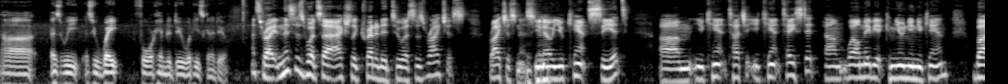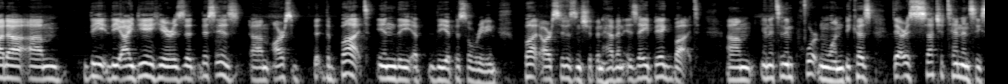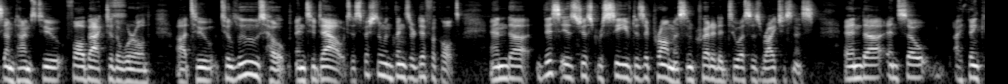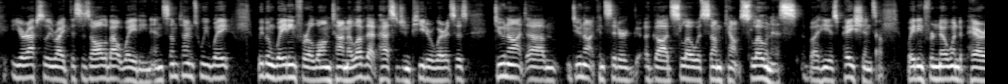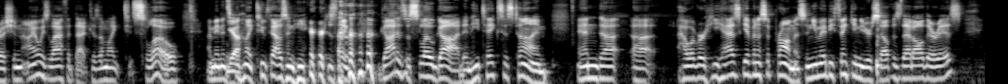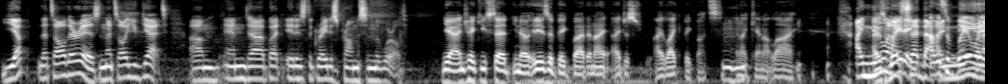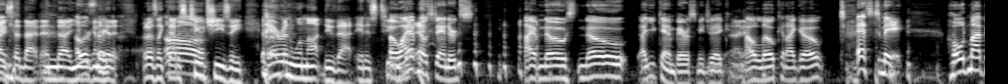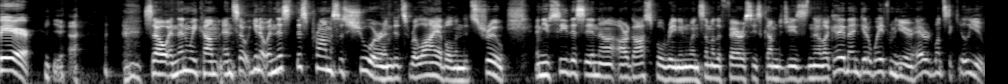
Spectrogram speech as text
uh, as we as we wait for Him to do what He's going to do. That's right, and this is what's uh, actually credited to us as righteous righteousness. Mm-hmm. You know, you can't see it, um, you can't touch it, you can't taste it. Um, well, maybe at communion you can, but uh, um, the the idea here is that this is um, our the, the but in the uh, the epistle reading, but our citizenship in heaven is a big but. Um, and it's an important one because there is such a tendency sometimes to fall back to the world, uh, to to lose hope and to doubt, especially when things are difficult. And uh, this is just received as a promise and credited to us as righteousness. And, uh, and so I think you're absolutely right. This is all about waiting. And sometimes we wait. We've been waiting for a long time. I love that passage in Peter where it says, do not um, do not consider a God slow as some count slowness, but He is patient, yeah. waiting for no one to perish. And I always laugh at that because I'm like slow. I mean, it's yeah. been like two thousand years. like God is a slow God, and He takes His time. And uh, uh, however, He has given us a promise, and you may be thinking to yourself, "Is that all there is?" Yep, that's all there is, and that's all you get. Um, and uh, but it is the greatest promise in the world. Yeah, and Jake, you said you know it is a big butt, and I I just I like big butts, mm-hmm. and I cannot lie. I knew I when waiting. I said that. I, was I knew waiting. when I said that, and uh, you were gonna like, hit it. But I was like, that oh. is too oh. cheesy. Aaron will not do that. It is too. Oh, I have no standards. I have no no. Uh, you can't embarrass me, Jake. How low can I go? Test me. Hold my beer. Yeah so and then we come and so you know and this this promise is sure and it's reliable and it's true. And you see this in uh, our gospel reading when some of the pharisees come to jesus and they're like hey man get away from here. Herod wants to kill you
